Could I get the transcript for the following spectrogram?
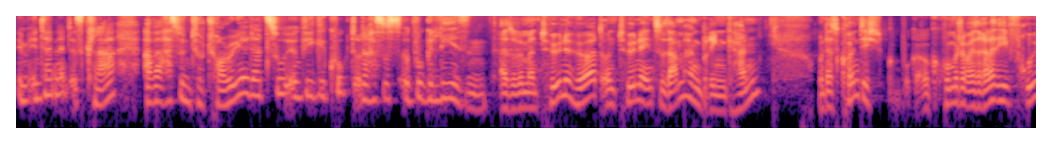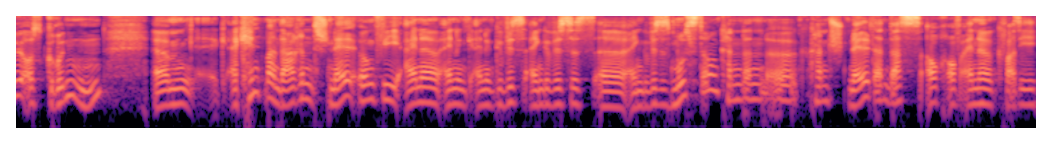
Im Internet ist klar, aber hast du ein Tutorial dazu irgendwie geguckt oder hast du es irgendwo gelesen? Also wenn man Töne hört und Töne in Zusammenhang bringen kann, und das konnte ich komischerweise relativ früh aus Gründen, ähm, erkennt man darin schnell irgendwie eine, eine, eine gewiss, ein, gewisses, äh, ein gewisses Muster und kann dann äh, kann schnell dann das auch auf eine quasi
